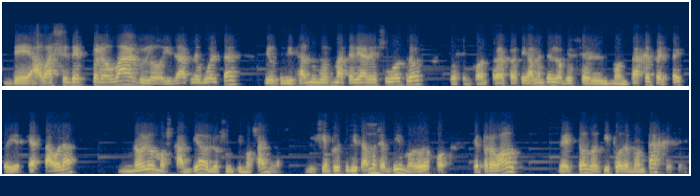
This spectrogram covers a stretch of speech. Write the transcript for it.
de, a base de probarlo y darle vueltas, de utilizando unos materiales u otros, pues encontrar prácticamente lo que es el montaje perfecto. Y es que hasta ahora no lo hemos cambiado en los últimos años y siempre utilizamos el mismo. Lo dejo. He probado de todo tipo de montajes, ¿eh?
